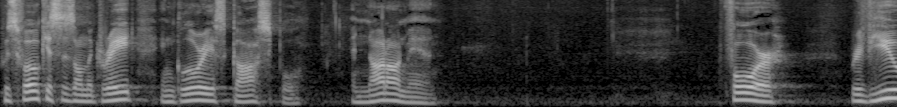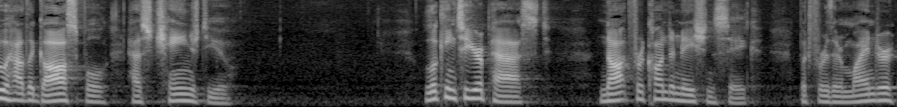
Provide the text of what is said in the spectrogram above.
whose focus is on the great and glorious gospel and not on man. Four, review how the gospel has changed you. Looking to your past, not for condemnation's sake, but for the reminder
